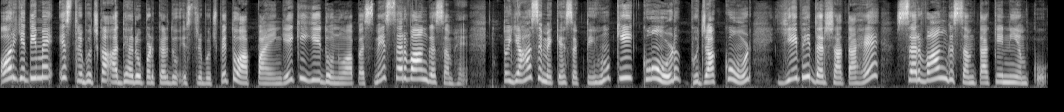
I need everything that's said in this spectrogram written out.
और यदि मैं इस त्रिभुज का अध्यारोपण कर दूँ इस त्रिभुज पे तो आप पाएँगे कि ये दोनों आपस में सर्वांग सम है। तो यहाँ से मैं कह सकती हूँ कि कोण, भुजा कोण, ये भी दर्शाता है सर्वांग समता के नियम को।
